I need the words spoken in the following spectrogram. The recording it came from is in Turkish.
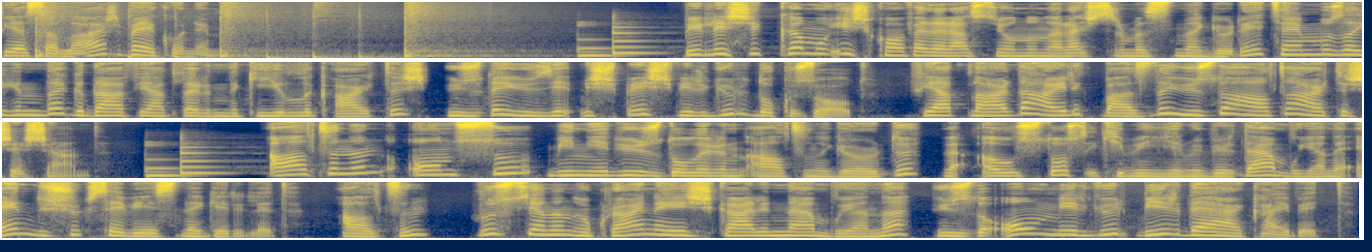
Piyasalar ve ekonomi Birleşik Kamu İş Konfederasyonu'nun araştırmasına göre Temmuz ayında gıda fiyatlarındaki yıllık artış %175,9 oldu. Fiyatlarda aylık bazda %6 artış yaşandı. Altının onsu 1700 doların altını gördü ve Ağustos 2021'den bu yana en düşük seviyesine geriledi. Altın, Rusya'nın Ukrayna işgalinden bu yana %10,1 değer kaybetti.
